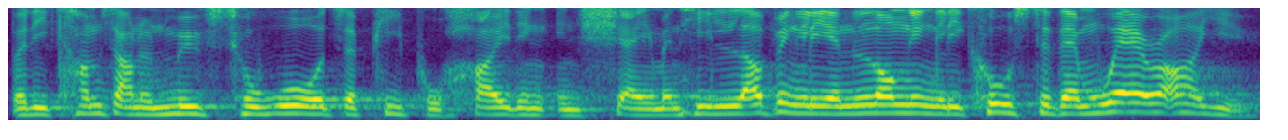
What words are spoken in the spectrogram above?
But he comes down and moves towards a people hiding in shame. And he lovingly and longingly calls to them, Where are you?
